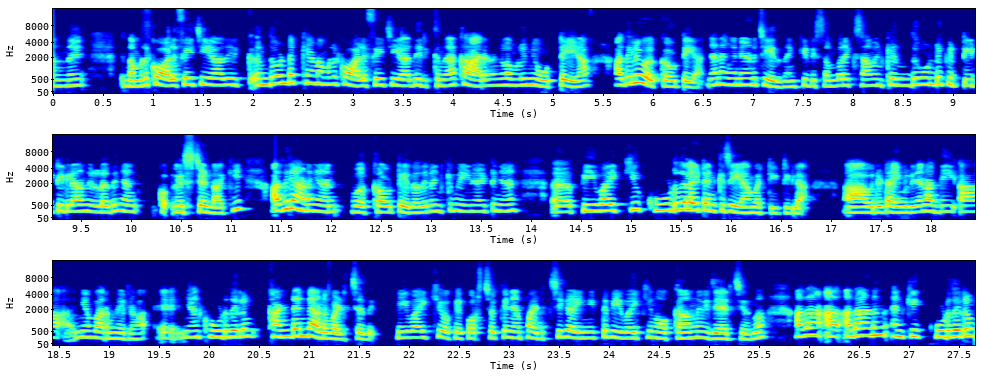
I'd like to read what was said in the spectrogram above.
അന്ന് നമ്മൾ ക്വാളിഫൈ ചെയ്യാതിരിക്ക എന്തുകൊണ്ടൊക്കെയാണ് നമ്മൾ ക്വാളിഫൈ ചെയ്യാതിരിക്കുന്നത്? ആ കാരണങ്ങൾ നമ്മൾ നോട്ട് ചെയ്യുക അതിൽ വർക്കൗട്ട് ചെയ്യുക. ഞാൻ അങ്ങനെയാണ് ചെയ്തത്. എനിക്ക് ഡിസംബർ എക്സാം എനിക്ക് എന്തുകൊണ്ട് കിട്ടിയിട്ടില്ല എന്നുള്ളത് ഞാൻ ലിസ്റ്റ് ഉണ്ടാക്കി. അതിലാണ് ഞാൻ വർക്കൗട്ട് ചെയ്തത്. അതിൽ എനിക്ക് മെയിനായിട്ട് ഞാൻ പി വൈക്ക് കൂടുതലായിട്ട് എനിക്ക് ചെയ്യാൻ പറ്റിയിട്ടില്ല. ആ ഒരു ടൈമിൽ ഞാൻ അതി ആ ഞാൻ പറഞ്ഞല്ലോ. ഞാൻ കൂടുതലും കണ്ടന്റ് ആണ് പഠിച്ചത്. പി വൈക്ക് ഒക്കെ കുറച്ചൊക്കെ ഞാൻ പഠിച്ചു കഴിഞ്ഞിട്ട് പി വൈക്ക് നോക്കാമെന്ന് വിചാരിച്ചിരുന്നു. അതാ അതാണ് എനിക്ക് കൂടുതലും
